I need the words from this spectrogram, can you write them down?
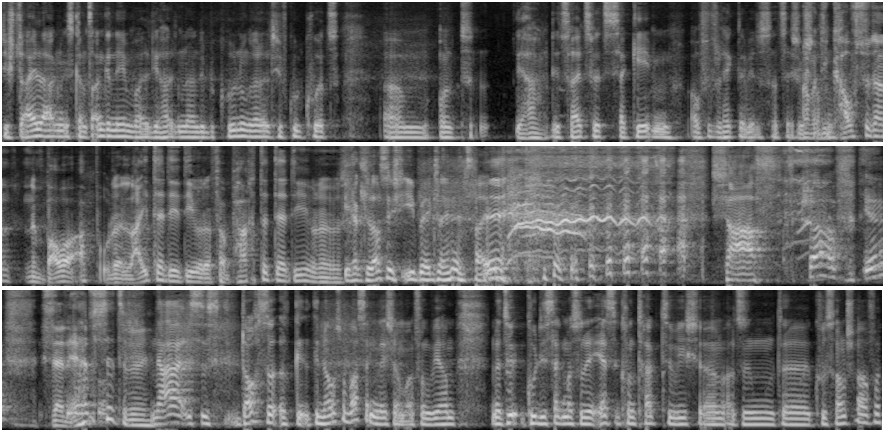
Die Steillagen ist ganz angenehm, weil die halten dann die Begrünung relativ gut kurz. Ähm, und ja, die Zeit wird es ergeben, auf wie viel Hektar wird es tatsächlich Aber die schaffen. kaufst du dann einem Bauer ab oder leitet der die oder verpachtet der die? Oder Ja, klassisch eBay Kleinanzeigen. Scharf. Scharf, ja. Ist dein Ernst jetzt, oder? Na, es ist doch so, genau so war es eigentlich am Anfang. Wir haben natürlich, gut, ich sag mal so, der erste Kontakt, wie ich, ähm, also mit äh, Cousin-Schafe,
